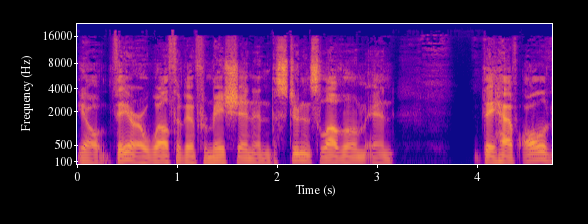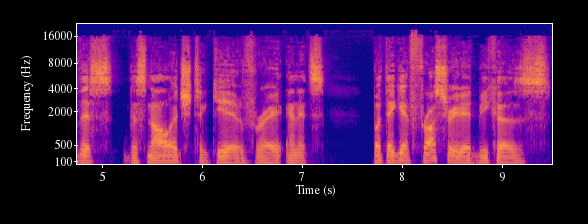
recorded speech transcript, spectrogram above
you know they are a wealth of information and the students love them and they have all of this this knowledge to give right? And it's but they get frustrated because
